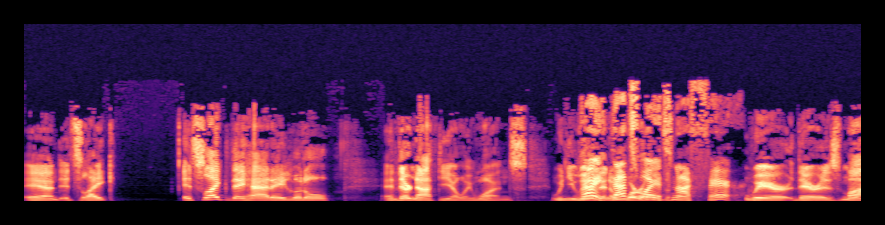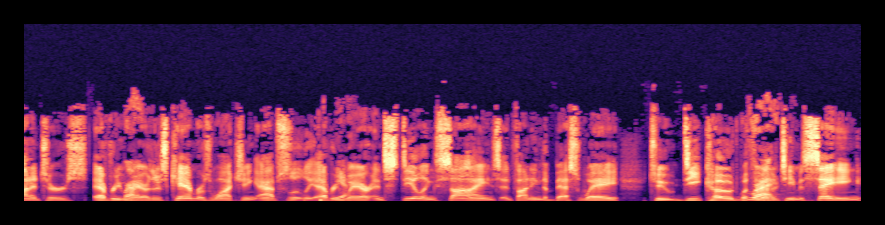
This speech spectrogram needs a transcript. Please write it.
and it's like, it's like they had a little, and they're not the only ones. When you live right. in a That's world why it's not fair. where there is monitors everywhere. Right. There's cameras watching absolutely everywhere and stealing signs and finding the best way to decode what the other team is saying.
